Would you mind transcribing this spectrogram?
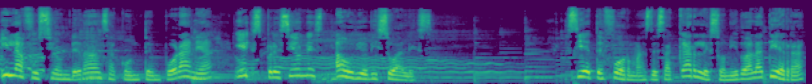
y la fusión de danza contemporánea y expresiones audiovisuales. Siete formas de sacarle sonido a la Tierra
